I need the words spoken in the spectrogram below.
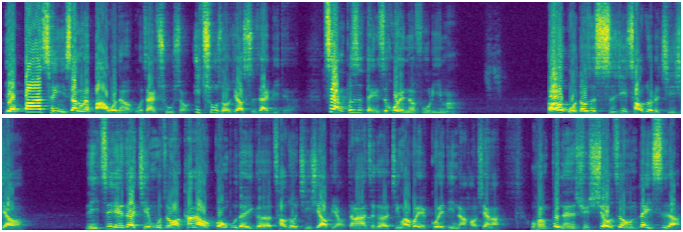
有八成以上的把握呢，我再出手，一出手就要势在必得，这样不是等于是会员的福利吗？而我都是实际操作的绩效哦。你之前在节目中啊看到我公布的一个操作绩效表，当然这个金管会也规定了，好像啊我们不能去秀这种类似啊，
